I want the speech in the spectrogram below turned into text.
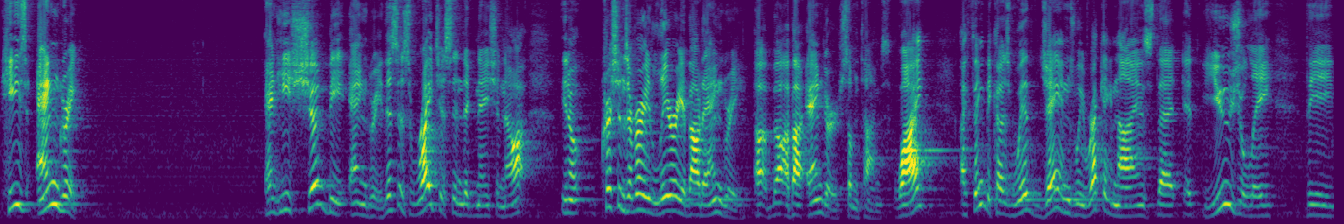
He's angry and he should be angry. This is righteous indignation. Now, you know, Christians are very leery about angry, uh, about anger sometimes. Why? I think because with James we recognize that it usually the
